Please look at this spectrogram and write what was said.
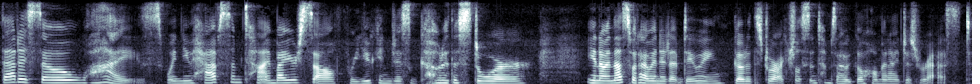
that is so wise when you have some time by yourself where you can just go to the store, you know, and that's what I ended up doing. Go to the store. Actually, sometimes I would go home and I just rest.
